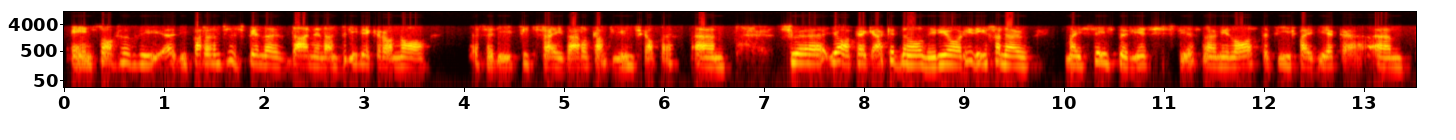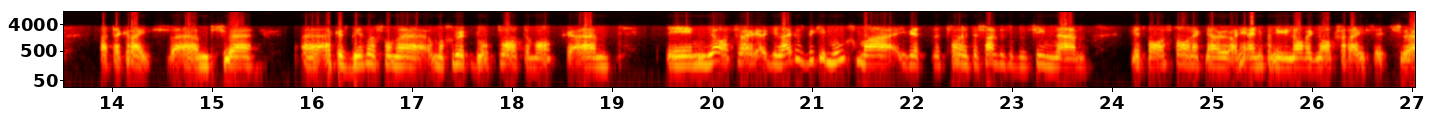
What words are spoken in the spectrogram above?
En soms die die Paralympiese spele is dan en dan drie weke daarna is dit die fietsry wêreldkampioenskappe. Ehm um, so ja, kyk ek het nou al hierdie jaar hierdie gaan nou my 6de reis fees nou in die laaste 4 5 weke. Ehm um, wat ek reis. Ehm um, so uh, ek is besig om 'n om 'n groot blok te maak. Ehm um, En ja, so die lyf is bietjie moeg, maar jy weet dit sal interessant wees om te sien ehm um, weet waar staan ek nou aan die einde van hierdie naweek na gereis het. So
